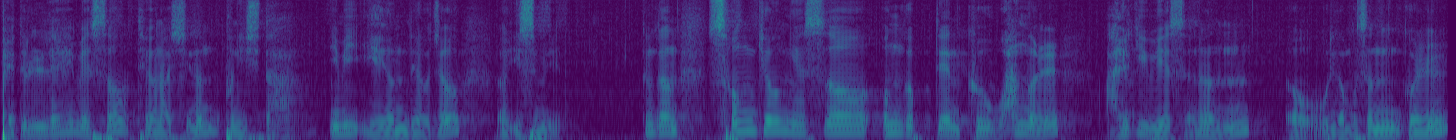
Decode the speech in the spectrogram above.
베들레헴에서 태어나시는 분이시다. 이미 예언되어져 어, 있습니다. 그러니까 성경에서 언급된 그 왕을 알기 위해서는 어, 우리가 무슨 걸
